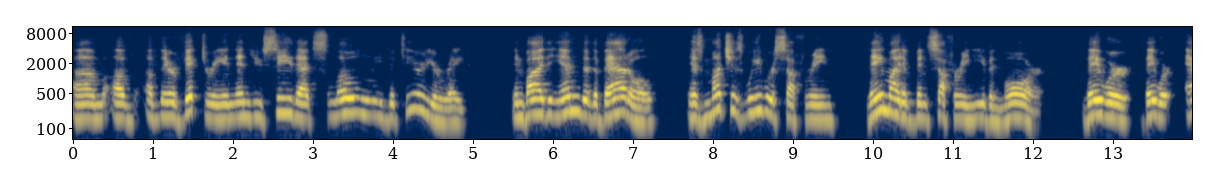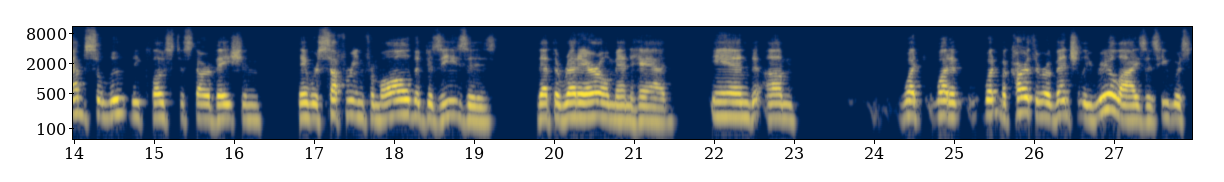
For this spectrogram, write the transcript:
um, of, of their victory. And then you see that slowly deteriorate. And by the end of the battle, as much as we were suffering, they might have been suffering even more. They were, they were absolutely close to starvation they were suffering from all the diseases that the Red Arrow men had. And um, what, what, what MacArthur eventually realizes he was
